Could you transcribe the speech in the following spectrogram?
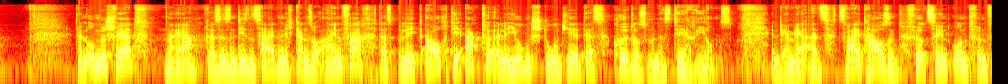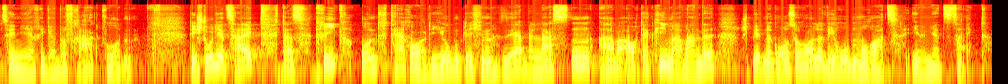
Denn unbeschwert, naja, das ist in diesen Zeiten nicht ganz so einfach. Das belegt auch die aktuelle Jugendstudie des Kultusministeriums, in der mehr als 2000 14- und 15-Jährige befragt wurden. Die Studie zeigt, dass Krieg und Terror die Jugendlichen sehr belasten, aber auch der Klimawandel spielt eine große Rolle, wie Ruben Moratz Ihnen jetzt zeigt.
